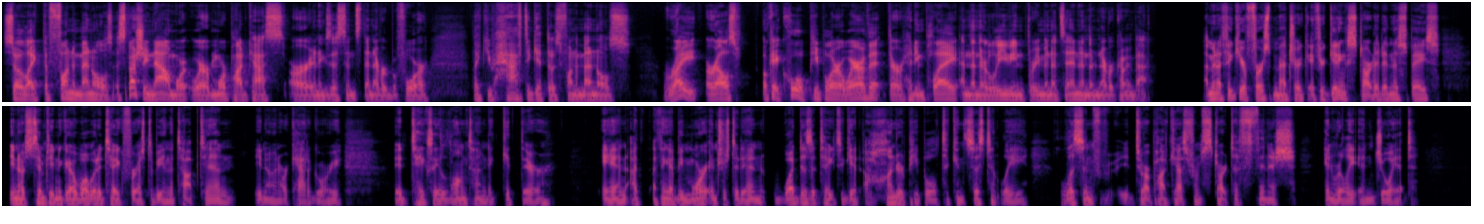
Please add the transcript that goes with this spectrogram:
So like the fundamentals especially now more where more podcasts are in existence than ever before like you have to get those fundamentals right or else okay cool people are aware of it they're hitting play and then they're leaving 3 minutes in and they're never coming back. I mean, I think your first metric, if you're getting started in this space, you know, it's tempting to go, what would it take for us to be in the top 10, you know, in our category? It takes a long time to get there. And I, I think I'd be more interested in what does it take to get 100 people to consistently listen to our podcast from start to finish and really enjoy it?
